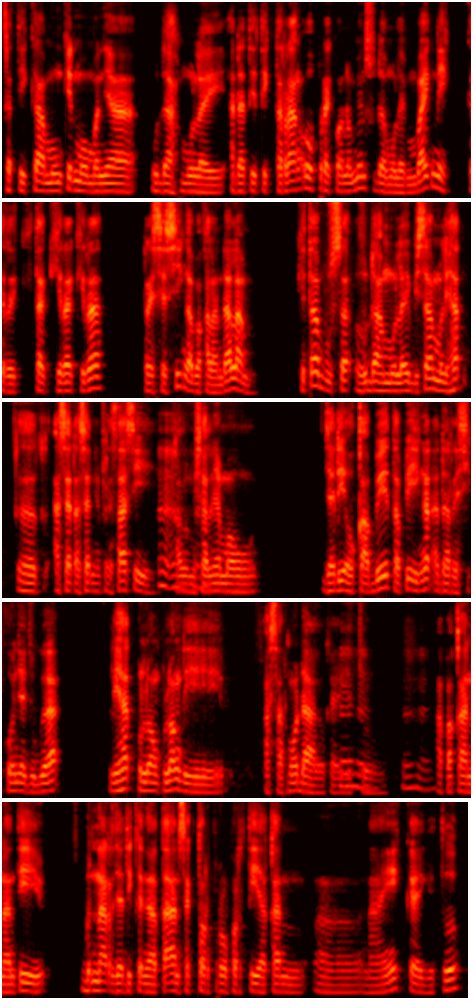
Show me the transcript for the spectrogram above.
Ketika mungkin momennya udah mulai ada titik terang, oh perekonomian sudah mulai membaik nih. Kita kira-kira resesi nggak bakalan dalam. Kita bisa sudah mulai bisa melihat ke aset-aset investasi. Mm-mm, Kalau misalnya mau jadi OKB tapi ingat ada resikonya juga. Lihat peluang-peluang di pasar modal kayak Mhm. gitu. Mhm. Apakah nanti benar jadi kenyataan sektor properti akan eh, naik kayak gitu?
